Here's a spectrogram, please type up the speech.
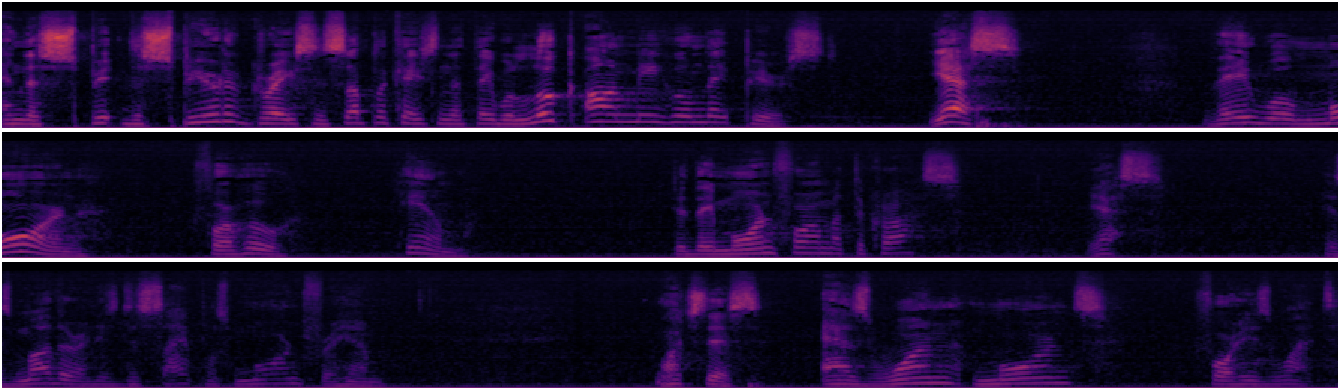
and the, the spirit of grace and supplication that they will look on me whom they pierced. Yes, they will mourn for who? Him. Did they mourn for him at the cross? Yes. His mother and his disciples mourned for him. Watch this. As one mourns for his what?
